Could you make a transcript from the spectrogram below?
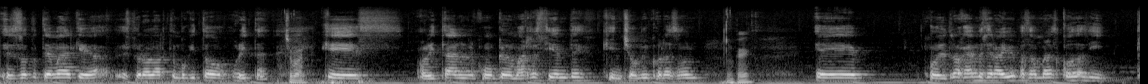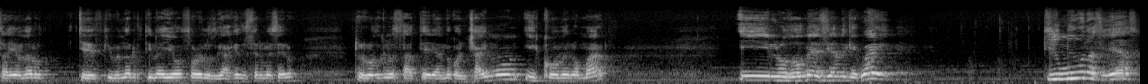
ese es otro tema del que espero hablarte un poquito ahorita bueno. que es ahorita como que lo más reciente que hinchó mi corazón. Ok. Eh, cuando yo trabajaba de mesero ahí me pasaban varias cosas y traía una, que escribí una rutina yo sobre los gajes de ser mesero. Recuerdo que lo estaba tereando con Chaimon y con el Omar. Y los dos me decían de que, güey, tienes muy buenas ideas,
